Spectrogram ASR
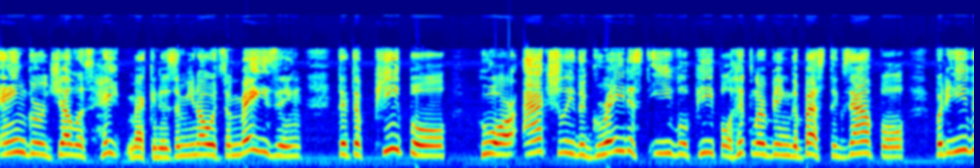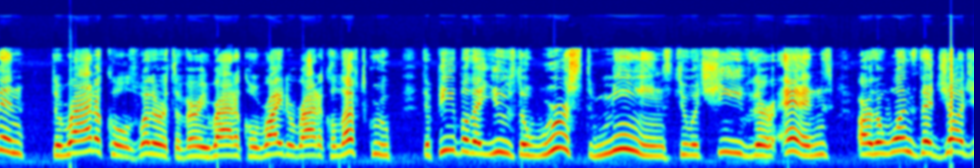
anger, jealous, hate mechanism. You know, it's amazing that the people who are actually the greatest evil people, Hitler being the best example, but even the radicals, whether it's a very radical right or radical left group, the people that use the worst means to achieve their ends are the ones that judge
